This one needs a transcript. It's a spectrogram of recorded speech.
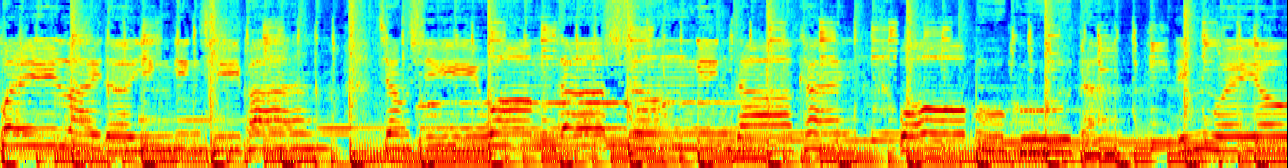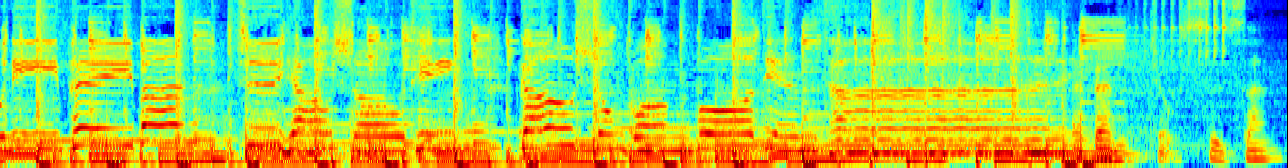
未来的阴影期盼，将希望的声音打开，我，为有你陪伴。只要收听高雄广播电台 FM 九四三。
